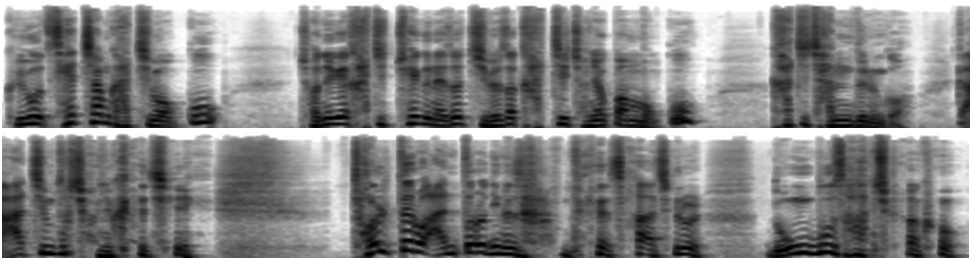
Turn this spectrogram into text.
그리고 새참 같이 먹고 저녁에 같이 퇴근해서 집에서 같이 저녁밥 먹고 같이 잠드는 거. 그러니까 아침부터 저녁까지 절대로 안 떨어지는 사람들의 사주를 농부 사주라고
